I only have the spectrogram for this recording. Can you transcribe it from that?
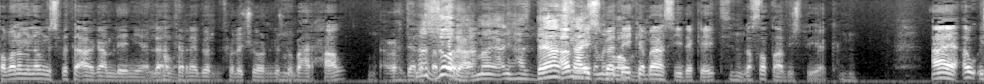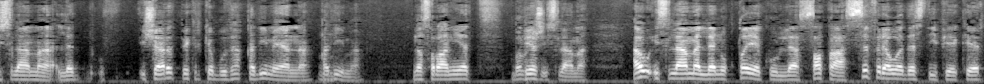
تەبەن منە نسبەتە ئاگام لێ نیە لە ئەتەرنێبرتۆ لە چۆرگرت و بەهر حاڵ زۆرەی کە باسی دەکەیت لە 1920 ئایا ئەو ئیسلامە لە ئشارەت پێکرد کە بوودا قدیمەیانە قدیمە نەسرانیت بەڕێژ ئیسلامە ئەو ئیسلامە لە نقطەیەک و لە سەتا سفرەوە دەستی پێکرد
